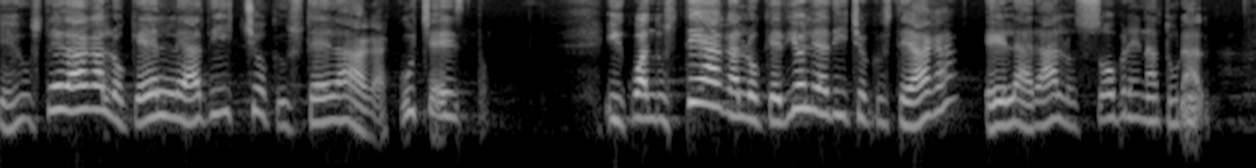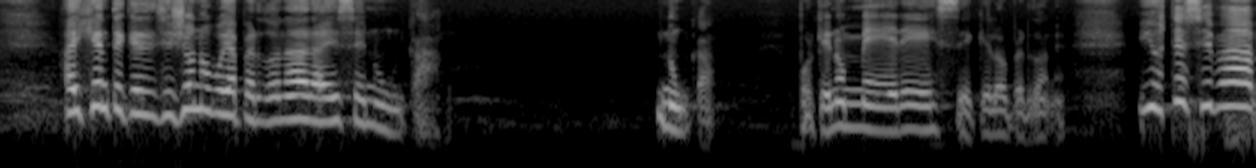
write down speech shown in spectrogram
que usted haga lo que Él le ha dicho que usted haga. Escuche esto. Y cuando usted haga lo que Dios le ha dicho que usted haga, Él hará lo sobrenatural. Hay gente que dice, yo no voy a perdonar a ese nunca. Nunca. Porque no merece que lo perdone. Y usted se va,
